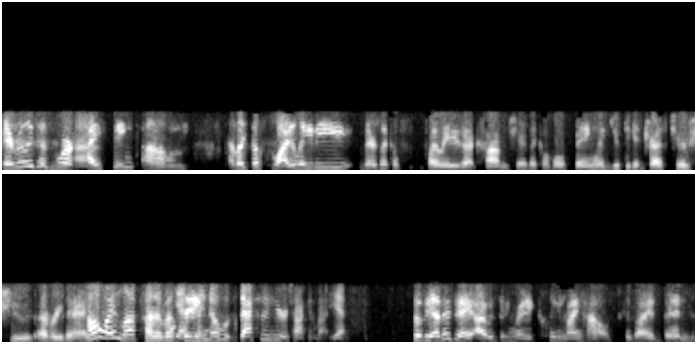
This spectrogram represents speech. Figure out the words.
it really does work. Uh, I think um like the Fly Lady, there's like a flylady.com. She has like a whole thing like you have to get dressed to your shoes every day. Oh, I love kind of a yes, thing. I know exactly who you're talking about. Yes. So the other day I was getting ready to clean my house because I had been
